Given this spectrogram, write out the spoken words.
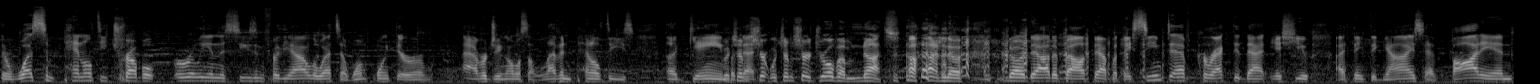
there was some penalty trouble early in the season for the Alouettes. At one point, they were averaging almost 11 penalties a game. Which I'm that, sure, which I'm sure drove him nuts. no, no doubt about that. But they seem to have corrected that issue. I think the guys have bought in.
